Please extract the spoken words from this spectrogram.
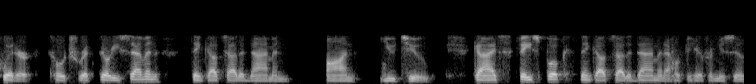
Twitter. Coach Rick 37. Think outside the diamond on YouTube. Guys, Facebook, Think Outside the Diamond. I hope to hear from you soon.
